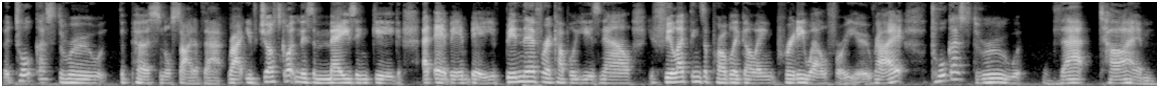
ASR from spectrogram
But talk us through the personal side of that, right? You've just gotten this amazing gig at Airbnb. You've been there for a couple of years now. You feel like things are probably going pretty well for you, right? Talk us through that time.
